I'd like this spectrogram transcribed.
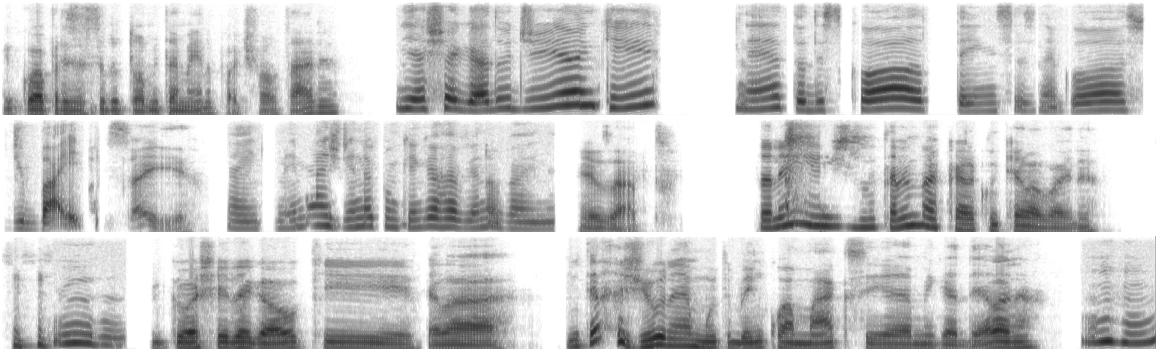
E com a presença do Tommy também, não pode faltar, né? E é chegado o dia em que, né, toda escola tem esses negócios de baile. Isso aí. A gente nem imagina com quem que a Ravena vai, né? Exato. Tá nem, não tá nem na cara com que ela vai, né? Uhum. O que eu achei legal é que ela interagiu, né, muito bem com a Max e a amiga dela, né? Uhum.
